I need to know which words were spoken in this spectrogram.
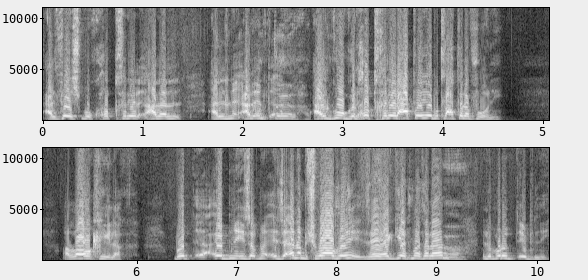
على الفيسبوك حط خليل على ال على ال على, حطيه، حطيه. على الجوجل حط خليل عطية بيطلع تلفوني. الله وكيلك. بد ابني اذا إذا أنا مش فاضي زي هجيت مثلا آه. اللي برد ابني.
